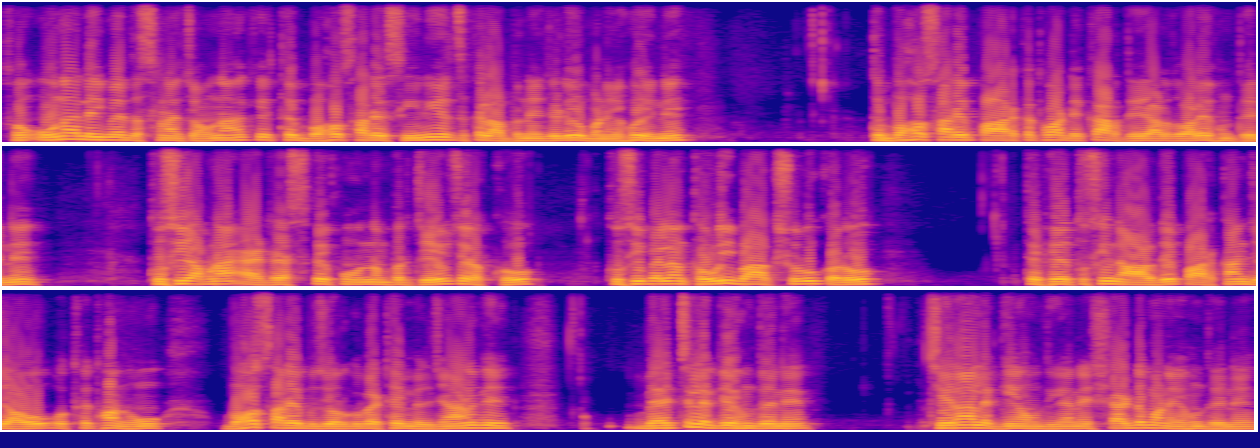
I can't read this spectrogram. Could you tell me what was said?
ਸੋ ਉਹਨਾਂ ਲਈ ਮੈਂ ਦੱਸਣਾ ਚਾਹੁੰਦਾ ਕਿ ਇੱਥੇ ਬਹੁਤ ਸਾਰੇ ਸੀਨੀਅਰਸ ਕਲੱਬ ਨੇ ਜਿਹੜੇ ਉਹ ਬਣੇ ਹੋਏ ਨੇ ਤੇ ਬਹੁਤ ਸਾਰੇ ਪਾਰਕ ਤੁਹਾਡੇ ਘਰ ਦੇ ਆਲੇ ਦੁਆਲੇ ਹੁੰਦੇ ਨੇ। ਤੁਸੀਂ ਆਪਣਾ ਐਡਰੈਸ ਤੇ ਫੋਨ ਨੰਬਰ ਜੇਬ 'ਚ ਰੱਖੋ, ਤੁਸੀਂ ਪਹਿਲਾਂ ਥੋੜੀ ਵਾਕ ਸ਼ੁਰੂ ਕਰੋ ਤੇ ਫਿਰ ਤੁਸੀਂ ਨਾਲ ਦੇ ਪਾਰਕਾਂ 'ਚ ਜਾਓ, ਉੱਥੇ ਤੁਹਾਨੂੰ ਬਹੁਤ ਸਾਰੇ ਬਜ਼ੁਰਗ ਬੈਠੇ ਮਿਲ ਜਾਣਗੇ। ਬੈਂਚ ਲੱਗੇ ਹੁੰਦੇ ਨੇ, ਚੇਅਰਾਂ ਲੱਗੀਆਂ ਹੁੰਦੀਆਂ ਨੇ, ਸ਼ੈੱਡ ਬਣੇ ਹੁੰਦੇ ਨੇ।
